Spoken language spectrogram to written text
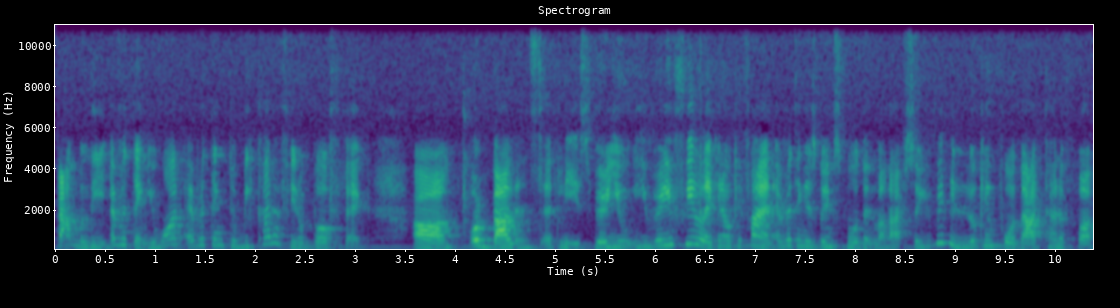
family everything. You want everything to be kind of you know perfect um, or balanced at least where you, you where you feel like you know okay fine everything is going smooth in my life. So you're really looking for that kind of uh,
